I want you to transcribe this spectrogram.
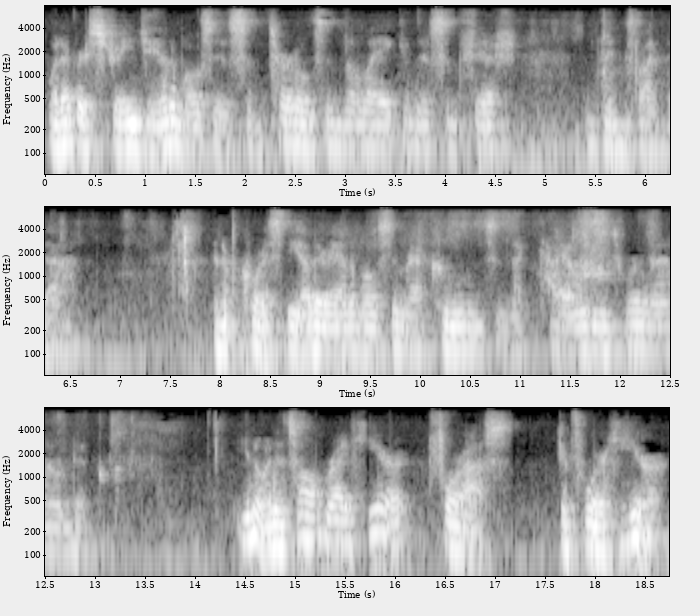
whatever strange animals. There's some turtles in the lake and there's some fish and things like that. And of course the other animals, the raccoons and the coyotes were around and you know, and it's all right here for us if we're here.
